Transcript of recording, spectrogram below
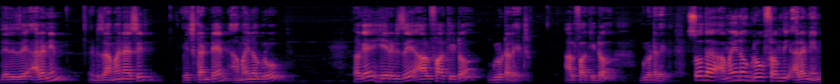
there is a alanine it is amino acid which contain amino group. Okay here it is a alpha keto glutarate alpha keto glutarate so the amino group from the alanine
